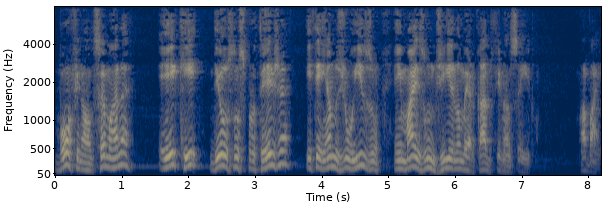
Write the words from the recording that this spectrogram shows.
Bom final de semana e que Deus nos proteja e tenhamos juízo em mais um dia no mercado financeiro. Bye bye.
